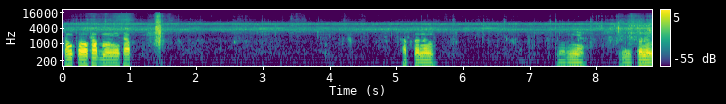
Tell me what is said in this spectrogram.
สองตัวครับมองนี้ครับ ครับตัวหนึ่งตัวเมียอีกตัวหนึ่ง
